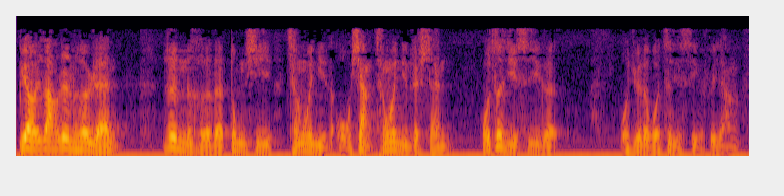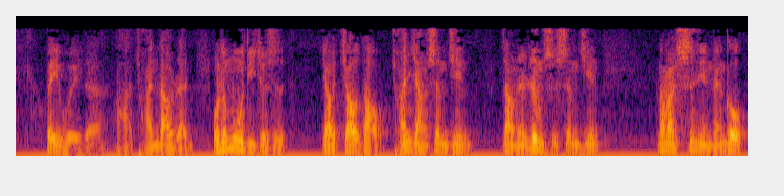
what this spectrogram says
不要让任何人、任何的东西成为你的偶像，成为你的神。我自己是一个，我觉得我自己是一个非常。卑微的啊传道人，我的目的就是要教导、传讲圣经，让人认识圣经，那么使你能够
